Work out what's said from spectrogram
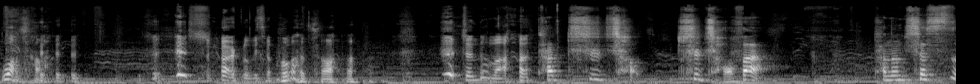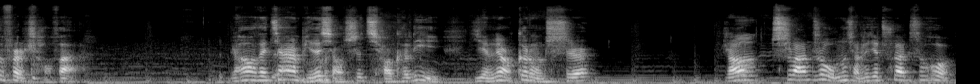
我操！十二楼小，我操！真的吗？他吃炒吃炒饭，他能吃四份炒饭，然后再加上别的小吃、巧克力、饮料，各种吃。然后吃完之后，我们小吃街出来之后，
